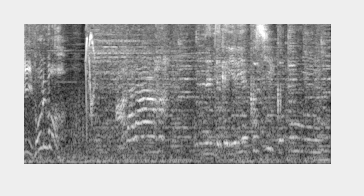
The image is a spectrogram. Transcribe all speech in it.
リボルバー！あらら。なんだかややこしいことに。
